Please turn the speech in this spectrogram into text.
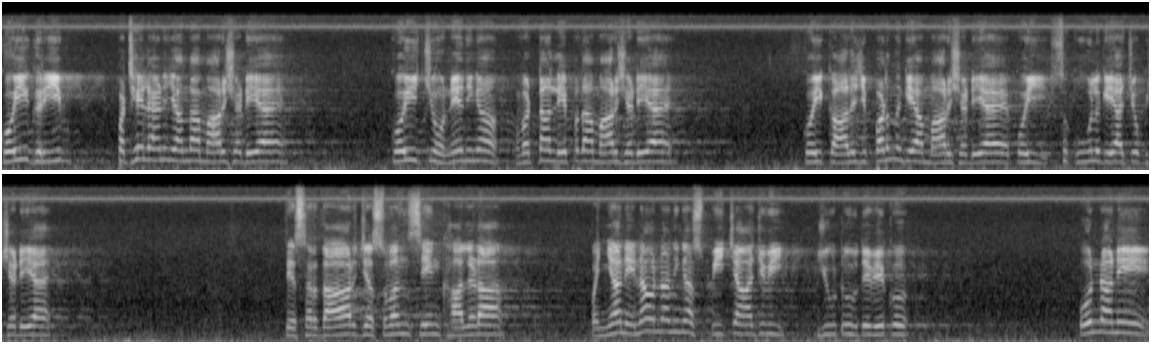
ਕੋਈ ਗਰੀਬ ਪੱਠੇ ਲੈਣ ਜਾਂਦਾ ਮਾਰ ਛੱਡਿਆ ਹੈ, ਕੋਈ ਝੋਨੇ ਦੀਆਂ ਵਟਾਂ ਲਿਪਦਾ ਮਾਰ ਛੱਡਿਆ ਹੈ, ਕੋਈ ਕਾਲਜ ਪੜਨ ਗਿਆ ਮਾਰ ਛੱਡਿਆ ਹੈ, ਕੋਈ ਸਕੂਲ ਗਿਆ ਚੁੱਕ ਛੱਡਿਆ ਹੈ। ਤੇ ਸਰਦਾਰ ਜਸਵੰਤ ਸਿੰਘ ਖਾਲੜਾ, ਪਈਆਂ ਨੇ ਨਾ ਉਹਨਾਂ ਦੀਆਂ ਸਪੀਚਾਂ ਅੱਜ ਵੀ YouTube ਤੇ ਵੇਖੋ। ਉਹਨਾਂ ਨੇ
